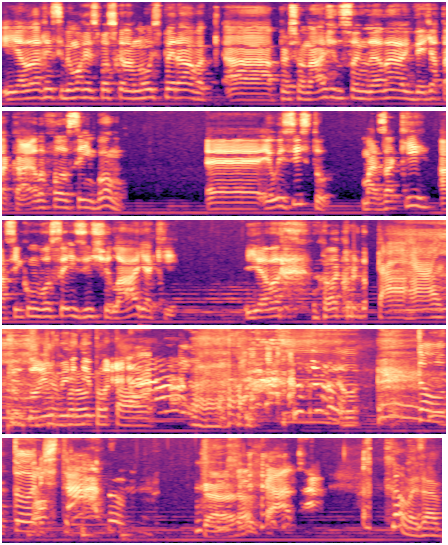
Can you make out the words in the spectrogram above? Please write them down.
E ela recebeu uma resposta que ela não esperava. A personagem do sonho dela, em vez de atacar, ela falou assim: "Bom, é, eu existo, mas aqui, assim como você existe lá e aqui". E ela, ela acordou Caraca, quebrou meio de- total. Doutor Estranho. cara. Não, mas a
